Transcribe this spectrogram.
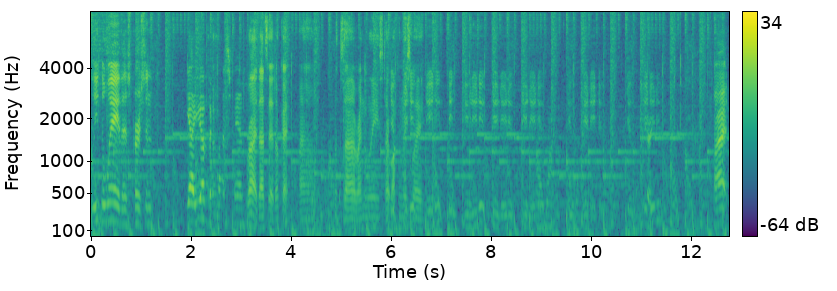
lead the way, this person. Yeah, you have the class, man. Right, that's it. Okay. Um, let's uh, randomly start walking this way. Alright.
